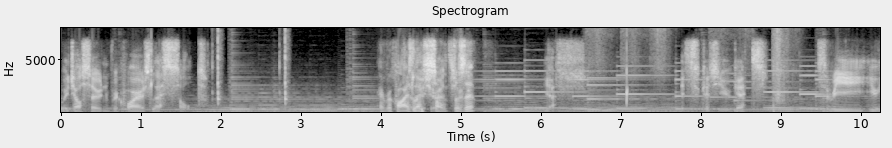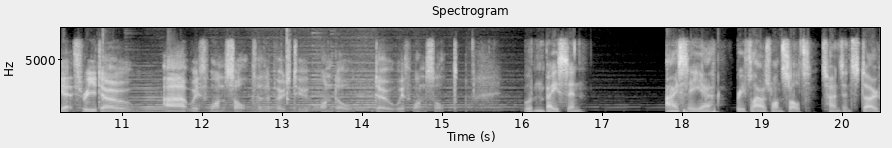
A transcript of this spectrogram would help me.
which also requires less salt. It requires So less salt, does it? Yes. It's because you get three. You get three dough uh, with one salt, as opposed to one dough dough with one salt. Wooden basin. I see, yeah. Three flowers, one salt. Turns into dough.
